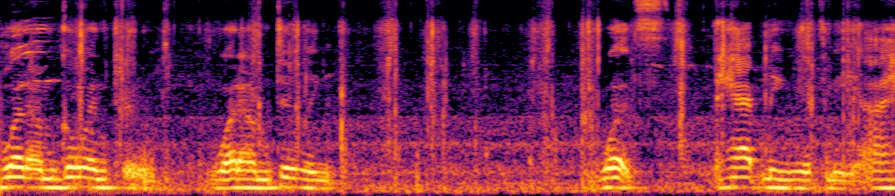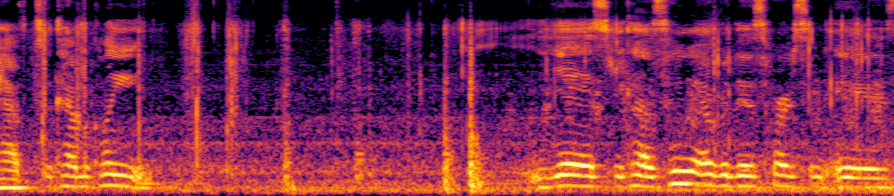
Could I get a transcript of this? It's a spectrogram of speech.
what I'm going through, what I'm doing, what's happening with me. I have to come clean. Yes, because whoever this person is,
